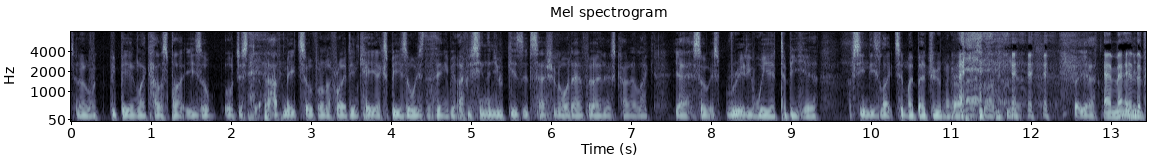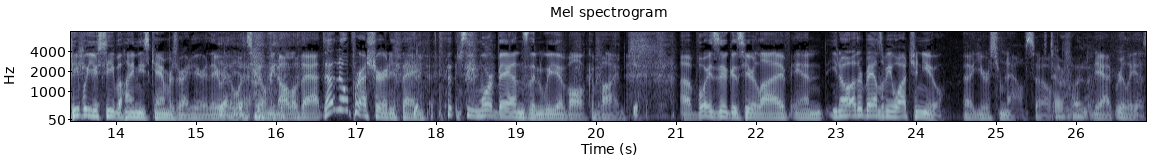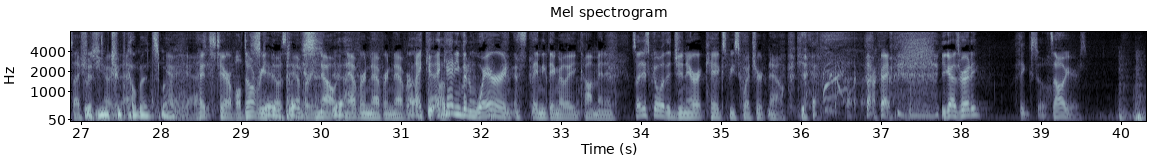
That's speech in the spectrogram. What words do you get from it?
I don't know, we be in like house parties or, or just have mates over on a Friday, and KEXP is always the thing. You'd be like, have you seen the new Gizzard session or whatever? And it's kind of like, yeah, so it's really weird to be here. I've seen these lights in my bedroom and that well. Yeah. But yeah. And the, really and the people you see behind these cameras right here, they were Yeah, the ones yeah. filming all of that. No, pressure or anything. I've more bands than we have all combined. Uh, Boy Azooga's here live, and you know other bands will be watching you uh, years from now. So terrifying. Yeah, it really is. I should YouTube comments, man. Yeah, yeah, it's terrible. Don't read those place. ever. No, Yeah. never, never, never. I I, can't, I can't even wear an- anything really commented. So I just go with a generic KEXP sweatshirt now. Yeah. all right, you guys ready? I think so. It's all yours. Thank you.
